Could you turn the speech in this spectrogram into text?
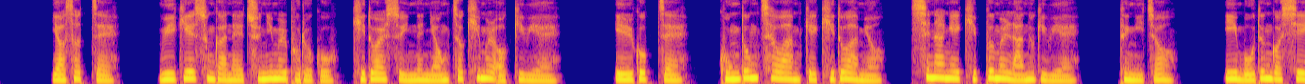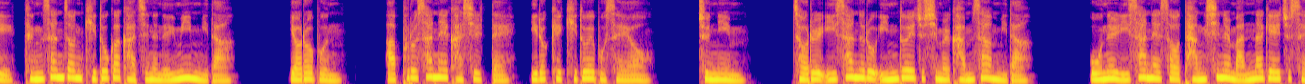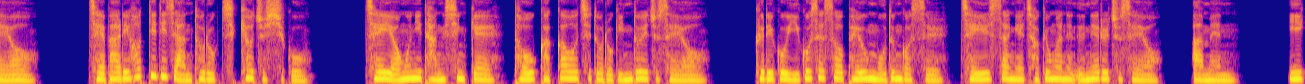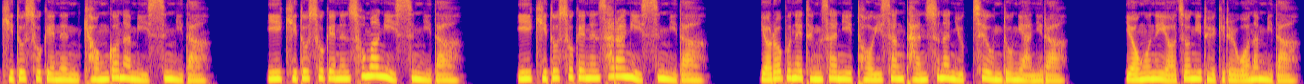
여섯째, 위기의 순간에 주님을 부르고 기도할 수 있는 영적 힘을 얻기 위해. 일곱째, 공동체와 함께 기도하며 신앙의 기쁨을 나누기 위해 등이죠. 이 모든 것이 등산 전 기도가 가지는 의미입니다. 여러분, 앞으로 산에 가실 때 이렇게 기도해 보세요. 주님, 저를 이 산으로 인도해 주심을 감사합니다. 오늘 이 산에서 당신을 만나게 해주세요. 제 발이 헛디디지 않도록 지켜주시고, 제 영혼이 당신께 더욱 가까워지도록 인도해 주세요. 그리고 이곳에서 배운 모든 것을 제 일상에 적용하는 은혜를 주세요. 아멘. 이 기도 속에는 경건함이 있습니다. 이 기도 속에는 소망이 있습니다. 이 기도 속에는 사랑이 있습니다. 여러분의 등산이 더 이상 단순한 육체 운동이 아니라 영혼의 여정이 되기를 원합니다.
